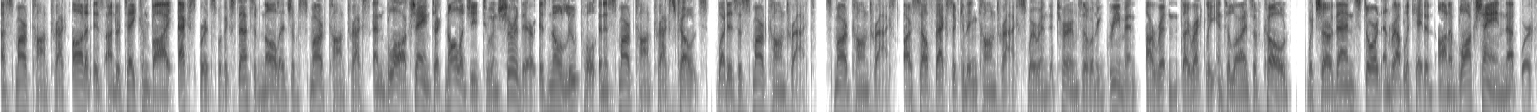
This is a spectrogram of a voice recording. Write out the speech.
A smart contract audit is undertaken by experts with extensive knowledge of smart contracts and blockchain technology to ensure there is no loophole in a smart contract's codes. What is a smart contract? Smart contracts are self-executing contracts wherein the terms of an agreement are written directly into lines of code, which are then stored and replicated on a blockchain network.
